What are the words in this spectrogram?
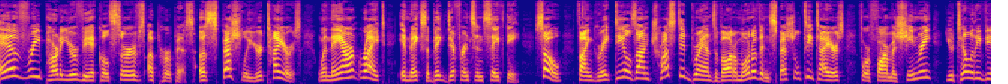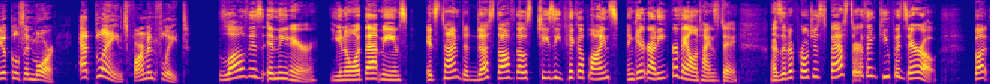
Every part of your vehicle serves a purpose, especially your tires. When they aren't right, it makes a big difference in safety. So, find great deals on trusted brands of automotive and specialty tires for farm machinery, utility vehicles, and more at Blain's Farm and Fleet. Love is in the air. You know what that means. It's time to dust off those cheesy pickup lines and get ready for Valentine's Day as it approaches faster than Cupid's arrow. But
